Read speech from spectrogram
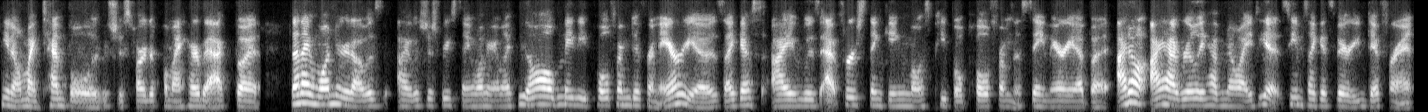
you know, my temple, it was just hard to pull my hair back. But then I wondered, I was I was just recently wondering, like we all maybe pull from different areas. I guess I was at first thinking most people pull from the same area, but I don't I have really have no idea. It seems like it's very different.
